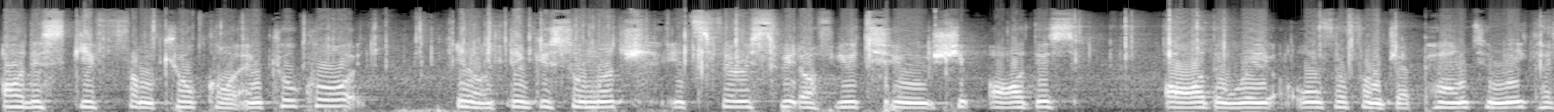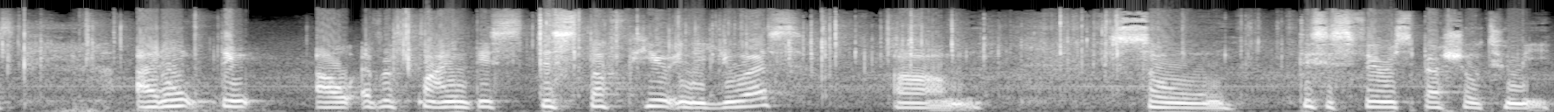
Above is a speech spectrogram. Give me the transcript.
all this gift from Kyoko. And Kyoko, you know, thank you so much. It's very sweet of you to ship all this all the way over from Japan to me because I don't think I'll ever find this this stuff here in the US. Um, so this is very special to me,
